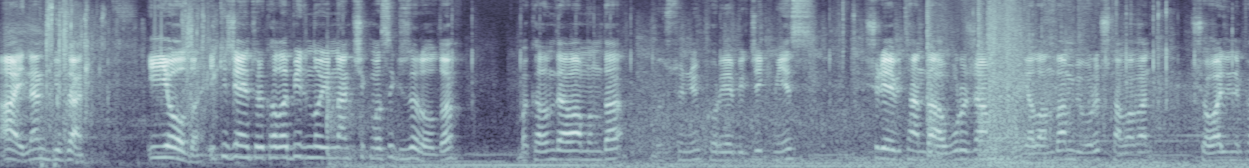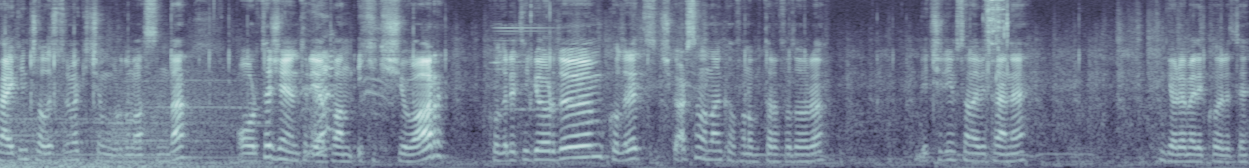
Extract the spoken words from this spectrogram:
Aynen güzel. İyi oldu. İki jeneratör kala birinin oyundan çıkması güzel oldu. Bakalım devamında bu üstünlüğü koruyabilecek miyiz? Şuraya bir tane daha vuracağım. Yalandan bir vuruş. Tamamen şövalyenin perkini çalıştırmak için vurdum aslında. Orta jeneratörü yapan iki kişi var. Coloret'i gördüm. Coloret çıkarsana lan kafanı bu tarafa doğru. Geçireyim sana bir tane. Göremedik Coloret'i.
